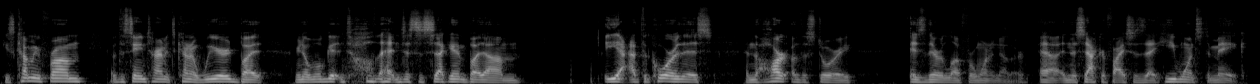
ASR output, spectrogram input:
he's coming from. At the same time it's kind of weird but you know we'll get into all that in just a second but um yeah at the core of this and the heart of the story is their love for one another uh, and the sacrifices that he wants to make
